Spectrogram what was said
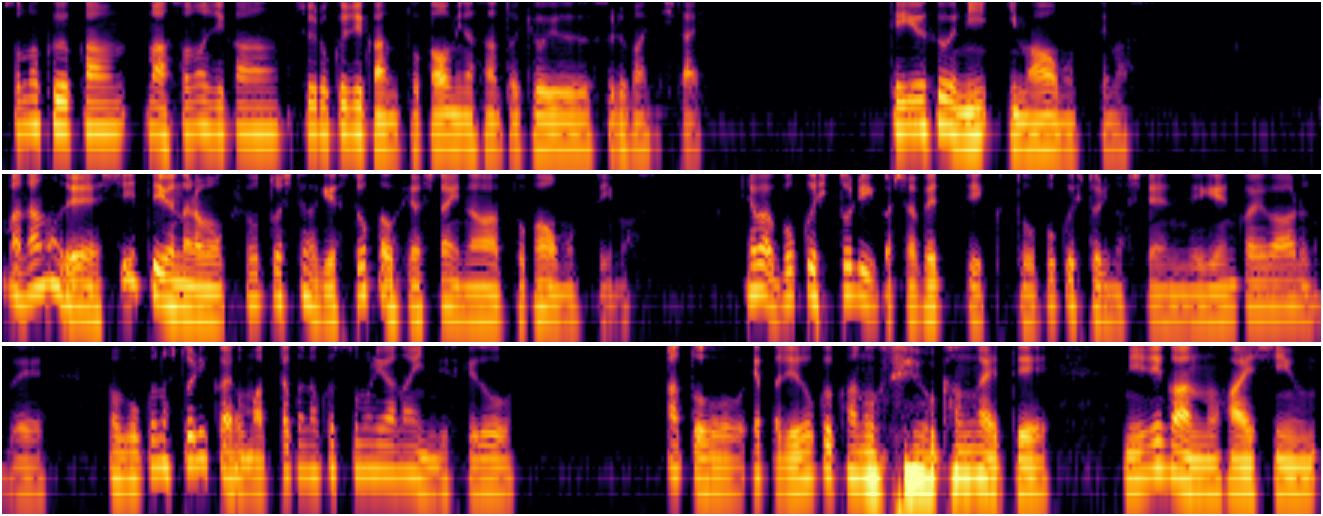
その空間、まあその時間、収録時間とかを皆さんと共有する場にしたい。っていうふうに今は思ってます。まあなので、強いて言うなら目標としてはゲスト化を増やしたいなとか思っています。やっぱ僕一人が喋っていくと僕一人の視点で限界があるので、まあ、僕の一人会を全くなくすつもりはないんですけど、あと、やっぱ持続可能性を考えて、2時間の配信、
